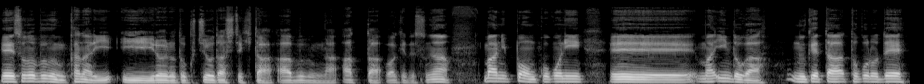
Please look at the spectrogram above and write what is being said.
えー、その部分かなりいろいろと口を出してきた部分があったわけですが、まあ、日本ここに、えーまあ、インドが抜けたところで、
